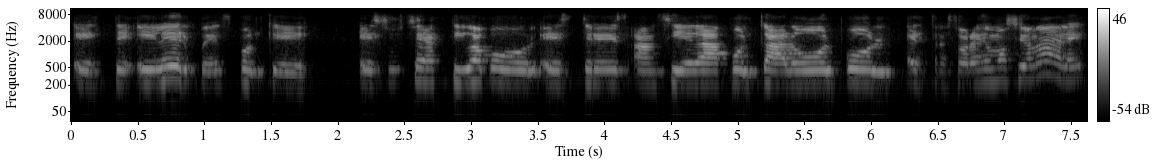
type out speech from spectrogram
este, el herpes, porque eso se activa por estrés, ansiedad, por calor, por estresores emocionales,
